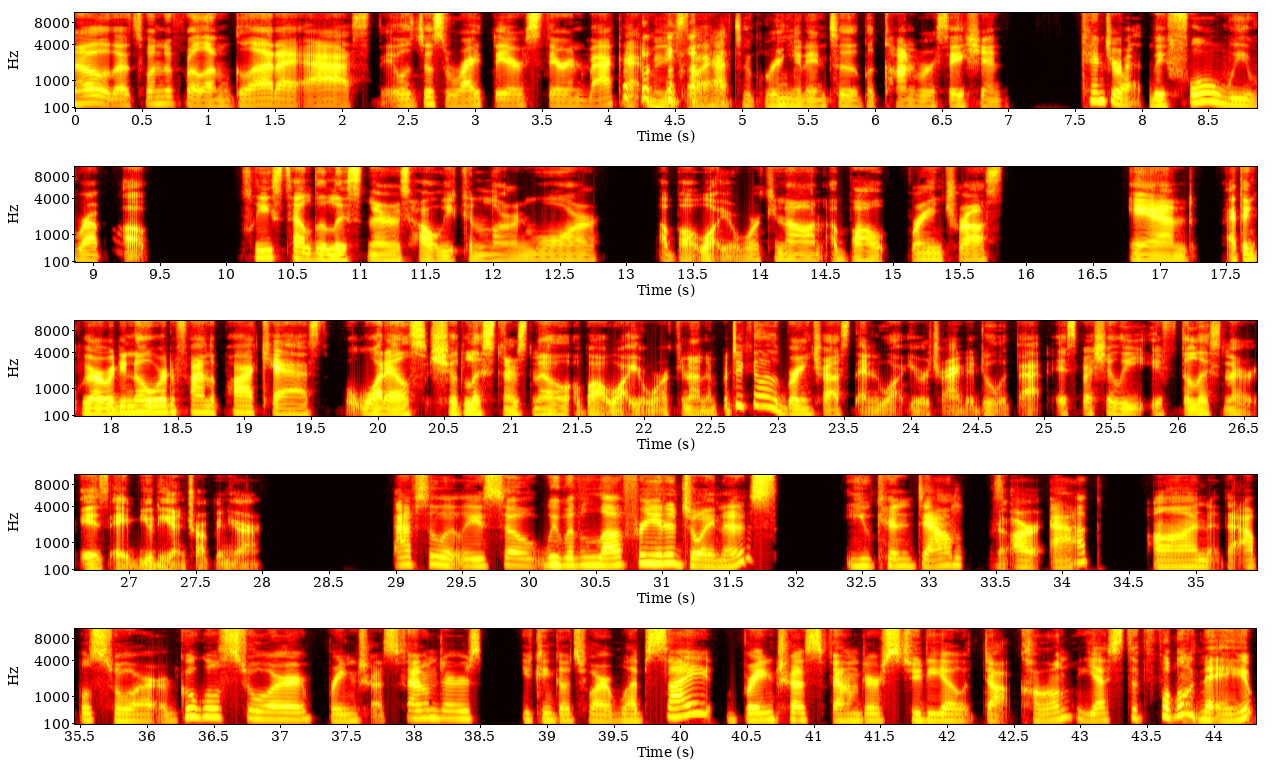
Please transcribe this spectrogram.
No, that's wonderful. I'm glad I asked. It was just right there staring back at me. so I had to bring it into the conversation. Kendra, before we wrap up, please tell the listeners how we can learn more about what you're working on, about BrainTrust. And I think we already know where to find the podcast, but what else should listeners know about what you're working on, in particular the BrainTrust and what you're trying to do with that, especially if the listener is a beauty entrepreneur? Absolutely. So we would love for you to join us. You can download our app on the Apple Store or Google Store, BrainTrust Founders. You can go to our website, braintrustfounderstudio.com. Yes, the full name.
